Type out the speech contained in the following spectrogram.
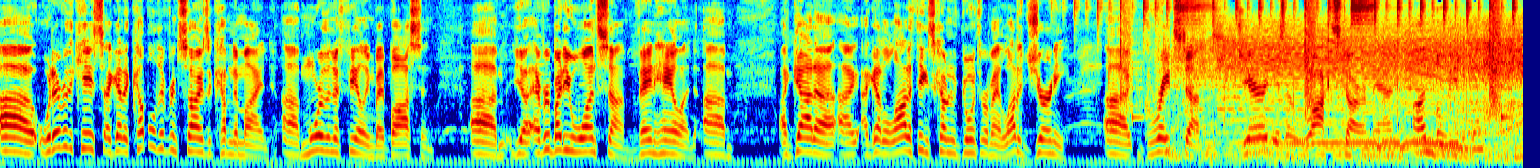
Uh, whatever the case, I got a couple different songs that come to mind. Uh, More Than a Feeling by Boston. Um, yeah, Everybody Wants Some, Van Halen. Um, I got a, I, I got a lot of things coming going through my mind, a lot of journey. Uh, great stuff. Jared is a rock star, man. Unbelievable.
